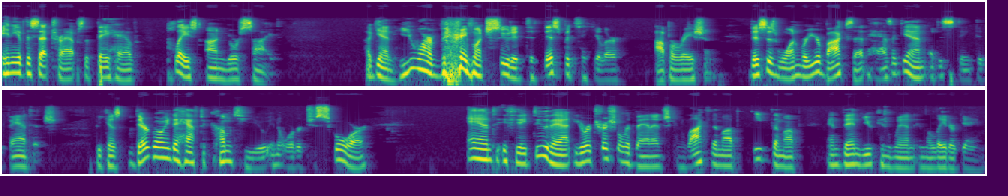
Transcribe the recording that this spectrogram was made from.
any of the set traps that they have placed on your side. Again, you are very much suited to this particular operation. This is one where your box set has, again, a distinct advantage because they're going to have to come to you in order to score. And if they do that, your attritional advantage can lock them up, eat them up, and then you can win in the later game.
